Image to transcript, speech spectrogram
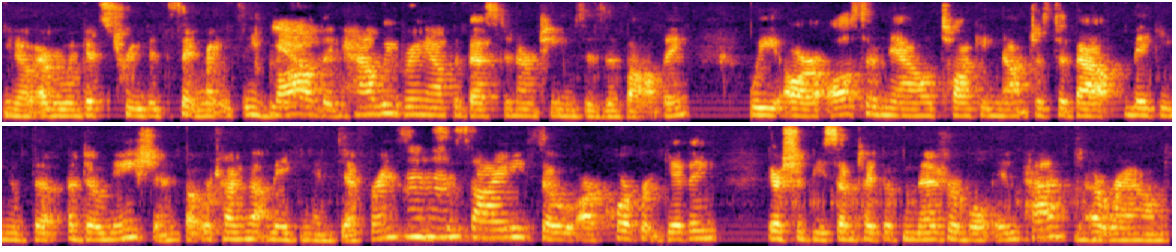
you know everyone gets treated the same right? It's evolving. How we bring out the best in our teams is evolving. We are also now talking not just about making a, a donation but we're talking about making a difference in Mhm. society. So our corporate giving there should be some type of measurable impact Mhm. around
